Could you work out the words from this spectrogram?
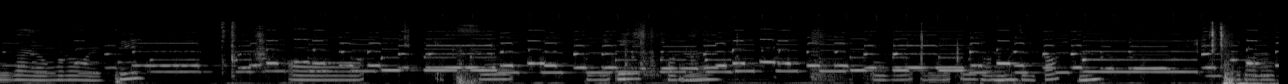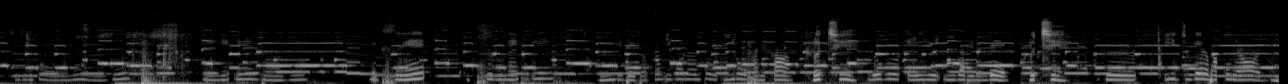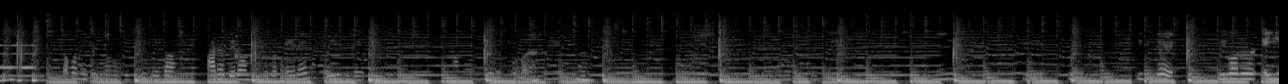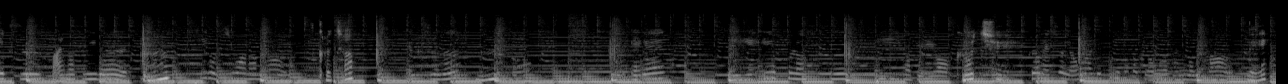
x가 0으로 갈 때, 어, x분의 1 더는 5분의 1, 1 더는 있으니까, 음. 이거를 뒤집어 오면 이거 2의 1 더하기 x의 x분의 1 이게 되죠. 그럼 이거는 또 2로 가니까 그렇지. 로그 a의 2가 되는데 그렇지. 그 이 두 개를 바꾸면 음. 저번에 증명해줬듯이 얘가 아래 내려가게 되면 ln a분의 1 아무튼 똑같이 인데 이거를 ax 1을 음. t로 치환하면 그렇죠. x는 음. 그 ln a의 1 플러스 t가 돼요. 그렇지. 그럼 x가 0할 때 t가 똑같이 0으로 가는 거니까 네.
